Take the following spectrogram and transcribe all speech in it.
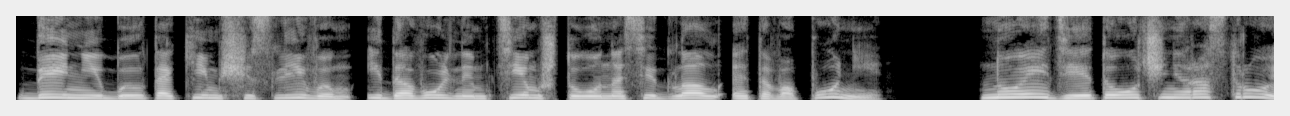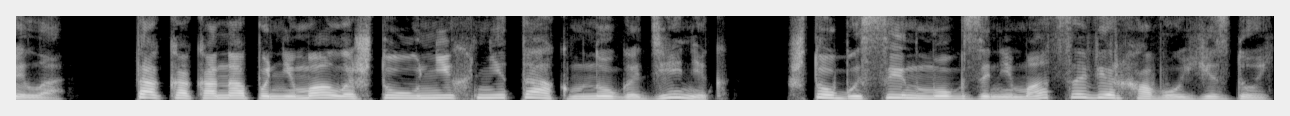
Дэнни был таким счастливым и довольным тем, что он оседлал этого пони, но Эдди это очень расстроило, так как она понимала, что у них не так много денег, чтобы сын мог заниматься верховой ездой.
